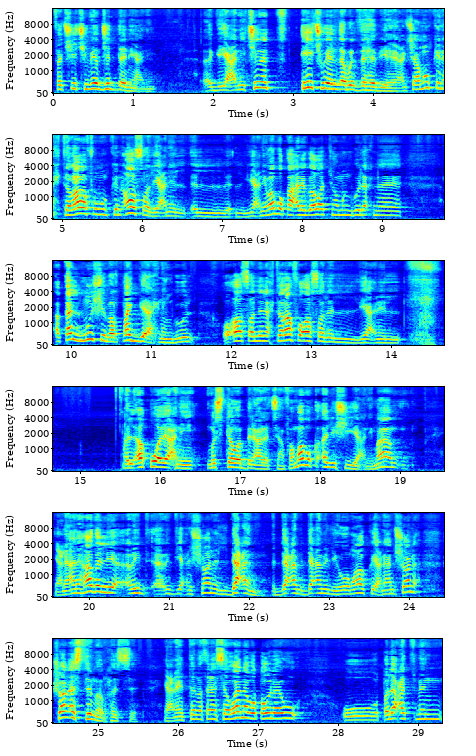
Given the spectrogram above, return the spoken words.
فشيء كبير جدا يعني. يعني كنت هيك ويا ابو الذهبيه يعني كان ممكن احتراف وممكن اوصل يعني ال يعني ما بقى على قولتهم نقول إحنا أقل مو شبر طقه إحنا نقول واوصل للاحتراف واوصل ال يعني ال الأقوى يعني مستوى بن على الاجسام فما بقى لي شيء يعني ما يعني أنا هذا اللي اريد أريد يعني شلون الدعم الدعم الدعم اللي هو ماكو يعني أنا شلون شلون أستمر هسه؟ يعني أنت مثلا سوينا بطولة و وطلعت من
